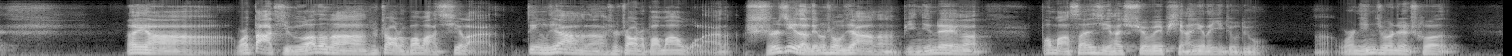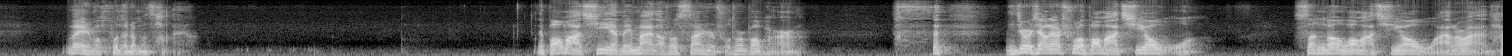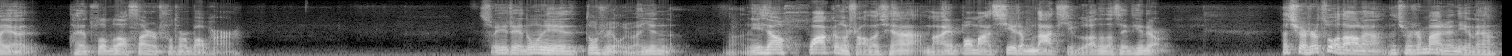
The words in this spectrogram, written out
哎呀，我说大体格子呢是照着宝马七来的，定价呢是照着宝马五来的，实际的零售价呢比您这个宝马三系还略微便宜了一丢丢啊！我说您觉得这车为什么混得这么惨呀？那宝马七也没卖到说三十出头包牌啊，你就是将来出了宝马七幺五。三缸宝马七幺五 Ly，它也它也做不到三十出头包牌，所以这东西都是有原因的啊，你想花更少的钱买一宝马七这么大体格子的 CT 六，它确实做到了呀，它确实卖给你了呀，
